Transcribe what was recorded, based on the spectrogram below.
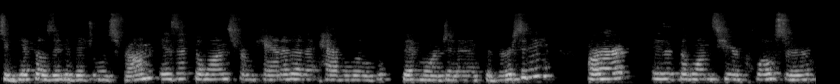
to get those individuals from. Is it the ones from Canada that have a little bit more genetic diversity? Or is it the ones here closer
